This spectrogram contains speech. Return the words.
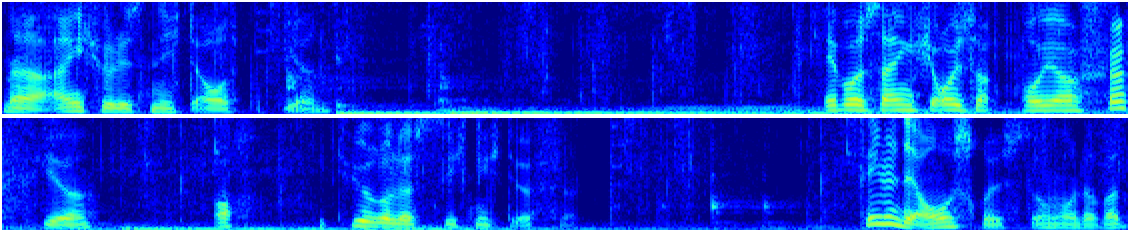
Naja, eigentlich will ich es nicht ausprobieren. Hey, wo ist eigentlich euer Chef hier? Och, die Türe lässt sich nicht öffnen. Fehlende Ausrüstung oder was?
